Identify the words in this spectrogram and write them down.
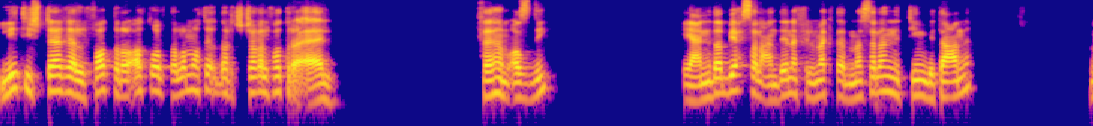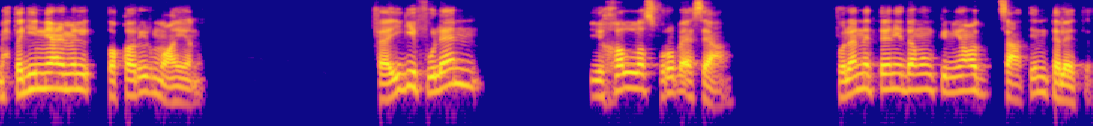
ليه تشتغل فترة أطول طالما تقدر تشتغل فترة أقل؟ فاهم قصدي؟ يعني ده بيحصل عندنا في المكتب مثلا التيم بتاعنا محتاجين نعمل تقارير معينة. فيجي فلان يخلص في ربع ساعة. فلان التاني ده ممكن يقعد ساعتين ثلاثة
